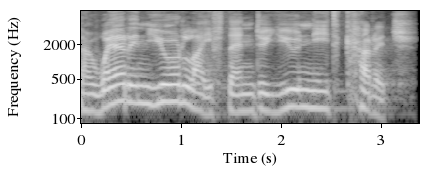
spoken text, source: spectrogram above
Now, where in your life then do you need courage?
